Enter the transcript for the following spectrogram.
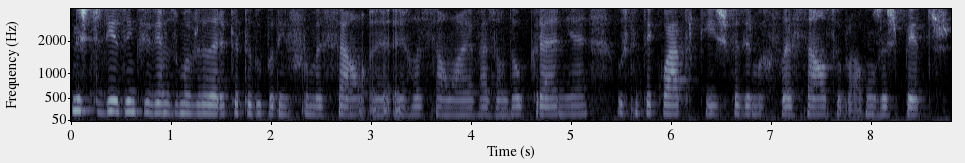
Nestes dias em que vivemos uma verdadeira catadupa de informação eh, em relação à invasão da Ucrânia, o 74 quis fazer uma reflexão sobre alguns aspectos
